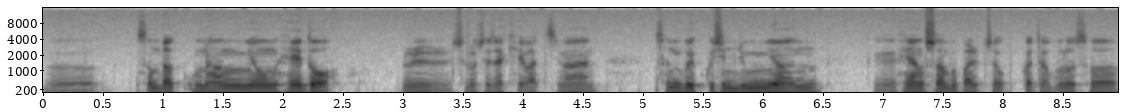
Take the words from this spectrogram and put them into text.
그 선박 운항용 해도를 주로 제작해 왔지만 1996년 그 해양수산부 발족과 더불어서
